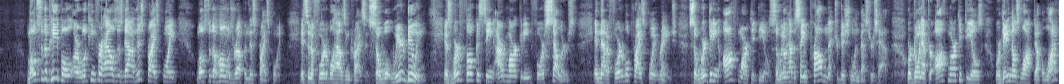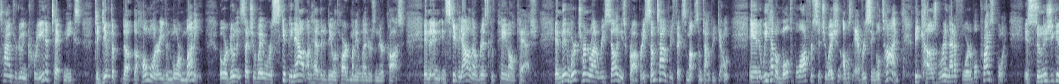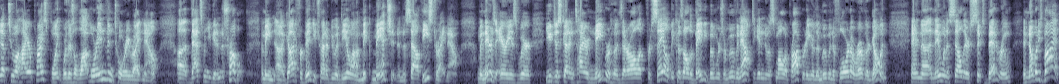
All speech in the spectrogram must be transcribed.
Most of the people are looking for houses down in this price point. Most of the homes are up in this price point. It's an affordable housing crisis. So what we're doing is we're focusing our marketing for sellers in that affordable price point range. So we're getting off market deals. So we don't have the same problem that traditional investors have. We're going after off market deals. We're getting those locked up. A lot of times we're doing creative techniques to give the, the, the homeowner even more money, but we're doing it in such a way where we're skipping out on having to deal with hard money lenders and their costs and, and, and skipping out on the risk of paying all cash. And then we're turning around and reselling these properties. Sometimes we fix them up, sometimes we don't. And we have a multiple offer situation almost every single time because we're in that affordable price point. As soon as you get up to a higher price point where there's a lot more inventory right now, uh, that's when you get into trouble. I mean, uh, God forbid you try to do a deal on a McMansion in the southeast right now. I mean, there's areas where you just got entire neighborhoods that are all up for sale because all the baby boomers are moving out to get into a smaller property or they're moving to Florida or wherever they're going, and uh, and they want to sell their six bedroom and nobody's buying.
